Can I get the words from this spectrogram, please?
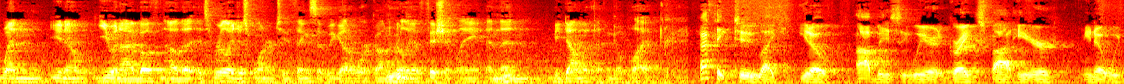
when you know you and i both know that it's really just one or two things that we got to work on mm-hmm. really efficiently and then be done with it and go play I think too, like you know, obviously we're in a great spot here. You know, we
